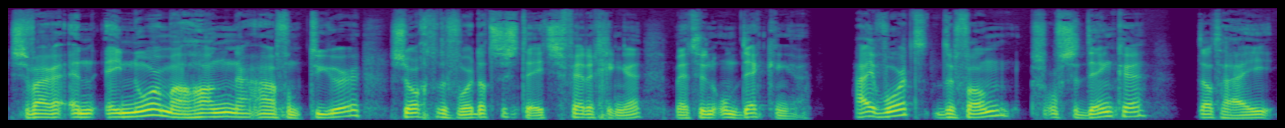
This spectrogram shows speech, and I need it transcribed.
Ze waren een enorme hang naar avontuur, zorgden ervoor dat ze steeds verder gingen met hun ontdekkingen. Hij wordt ervan, of ze denken, dat hij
